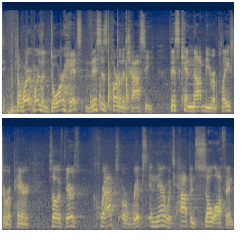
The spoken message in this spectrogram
See, the, where, where the door hits, this is part of the chassis. This cannot be replaced or repaired. So if there's cracks or rips in there, which happens so often,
